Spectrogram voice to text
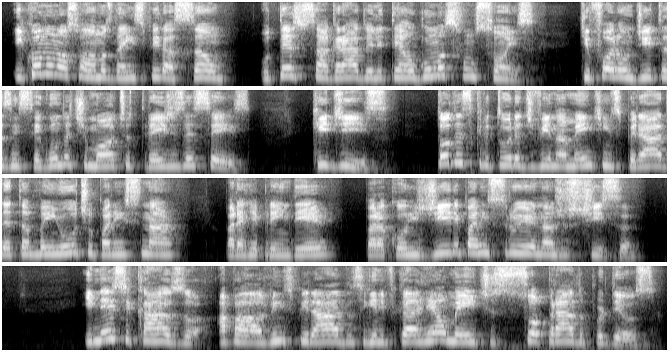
E quando nós falamos da inspiração, o texto sagrado ele tem algumas funções que foram ditas em 2 Timóteo 3,16, que diz: Toda escritura divinamente inspirada é também útil para ensinar, para repreender, para corrigir e para instruir na justiça. E nesse caso, a palavra inspirado significa realmente soprado por Deus,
